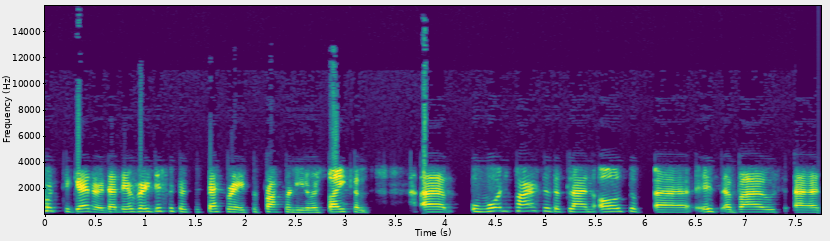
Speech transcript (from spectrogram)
put together that they're very difficult to separate to properly recycle. Uh, one part of the plan also uh, is about uh,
